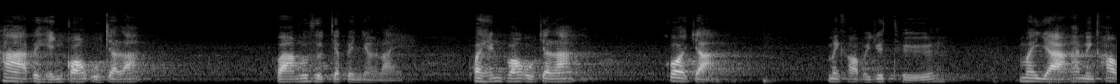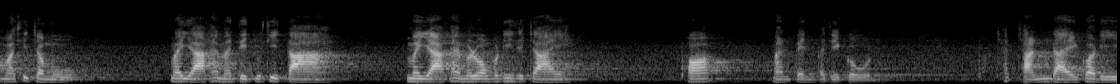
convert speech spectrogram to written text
ถ้าไปเห็นกองอุจจาระความรู้สึกจะเป็นอย่างไร พอเห็นกองอุจจาระก็จะไม่เข้าไปยึดถือ ไม่อยากให้มันเข้ามาที่จมูก ไม่อยากให้มันติดอยู่ที่ตา ไม่อยากให้มันลงไปที่ใจ เพราะ มันเป็นปฏิกูล ฉันใดก็ดี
